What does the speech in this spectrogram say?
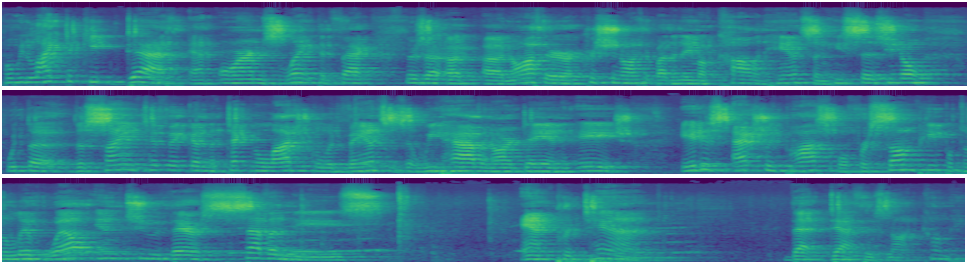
But we like to keep death at arm's length. In fact, there's a, a, an author, a Christian author by the name of Collin Hansen. He says, you know, with the, the scientific and the technological advances that we have in our day and age, it is actually possible for some people to live well into their 70s and pretend that death is not coming.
